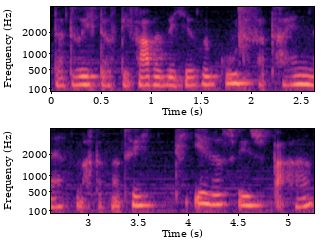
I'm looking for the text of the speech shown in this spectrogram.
Dadurch, dass die Farbe sich hier so gut verteilen lässt, macht das natürlich tierisch viel Spaß.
